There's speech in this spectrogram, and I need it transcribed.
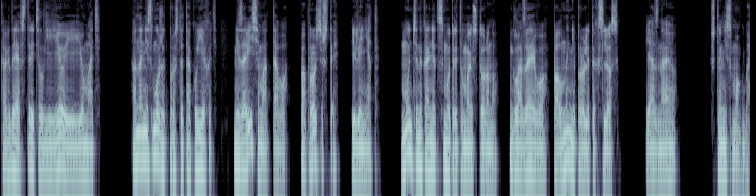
когда я встретил ее и ее мать. Она не сможет просто так уехать, независимо от того, попросишь ты или нет. Монти, наконец, смотрит в мою сторону. Глаза его полны непролитых слез. Я знаю, что не смог бы.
